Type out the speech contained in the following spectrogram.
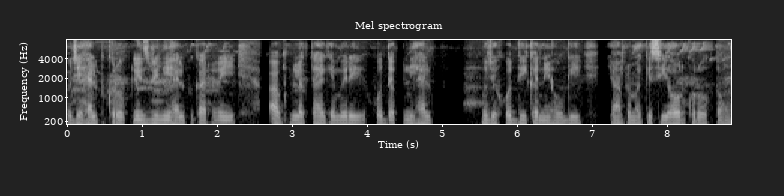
مجھے ہیلپ کرو پلیز بھی نہیں ہیلپ کر رہی۔ اب لگتا ہے کہ میری خود اپنی ہیلپ مجھے خود ہی کرنی ہوگی۔ یہاں پہ میں کسی اور کو روکتا ہوں۔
